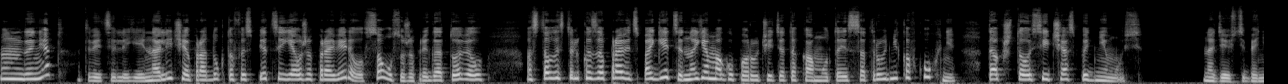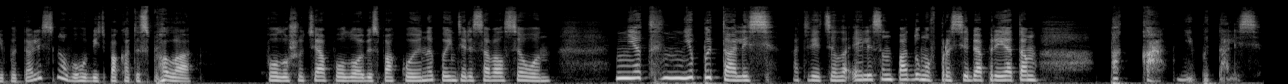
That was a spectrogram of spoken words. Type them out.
«Да нет», — ответили ей. «Наличие продуктов и специй я уже проверил, соус уже приготовил. Осталось только заправить спагетти, но я могу поручить это кому-то из сотрудников кухни, так что сейчас поднимусь». Надеюсь, тебя не пытались снова убить, пока ты спала?» Полушутя, полуобеспокоенно поинтересовался он. «Нет, не пытались», — ответила Эллисон, подумав про себя при этом. «Пока не пытались».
